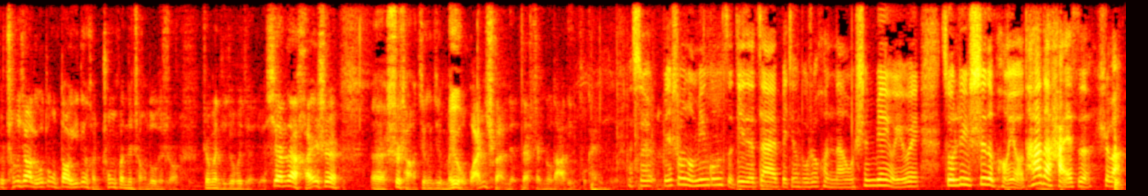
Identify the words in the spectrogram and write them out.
就城乡流动到一定很充分的程度的时候，这问题就会解决。现在还是，呃，市场经济没有完全的在神州大地铺开。所以别说农民工子弟的在北京读书很难，我身边有一位做律师的朋友，他的孩子是吧，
